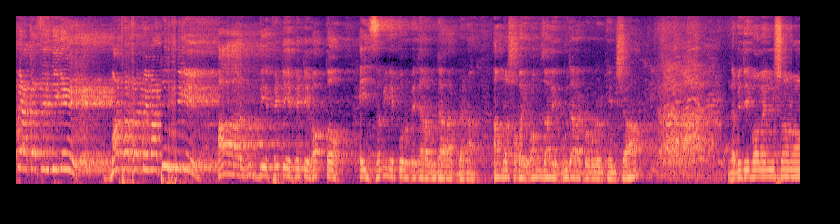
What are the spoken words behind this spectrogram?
থাকবে আকাশের দিকে, মাথা থাকবে মাটির দিকে, আর মুখ দিয়ে ফেটে ফেটে রক্ত এই জমিনে পড়বে যারা রোজা রাখবে না। আমরা সবাই রমজানে রোজা রাখব বলুন ইনশা নবীজি বলেন, শোনো,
